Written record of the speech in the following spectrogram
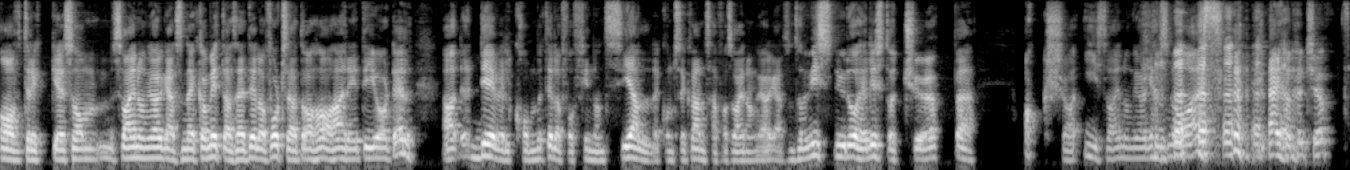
avtrykket som Sveinung Jørgensen har committa seg til å fortsette å ha her i ti år til, ja, det vil komme til å få finansielle konsekvenser for Sveinung Jørgensen. Så hvis du da har lyst til å kjøpe aksjer i Sveinung Jørgensen AS Jeg hadde kjøpt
